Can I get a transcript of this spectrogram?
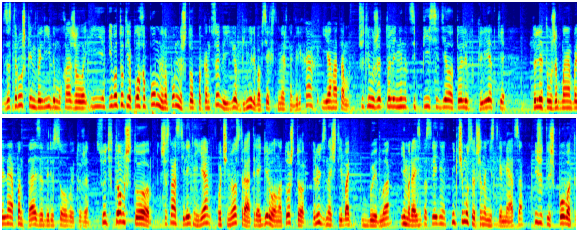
за старушкой-инвалидом ухаживала, и и вот тут я плохо помню, но помню, что по концове ее обвинили во всех смертных грехах, и она там чуть ли уже то ли не на цепи сидела, то ли в клетке. то ли это уже моя больная фантазия дорисовывает уже. Суть в том, что 16-летний я очень остро отреагировал на то, что люди, значит, ебать быдло, и мрази последние, ни к чему совершенно не стремятся, ищут лишь повод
